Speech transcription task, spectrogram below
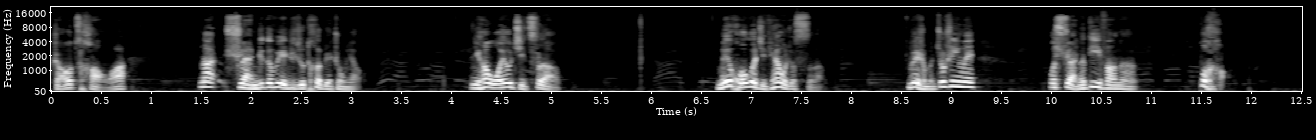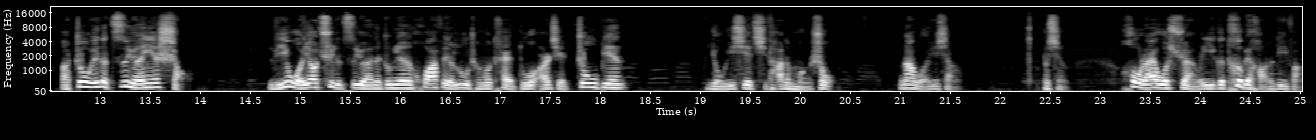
找草啊。那选这个位置就特别重要。你看我有几次啊，没活过几天我就死了，为什么？就是因为我选的地方呢不好啊，周围的资源也少。离我要去的资源呢，中间花费的路程又太多，而且周边有一些其他的猛兽，那我一想，不行。后来我选了一个特别好的地方，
